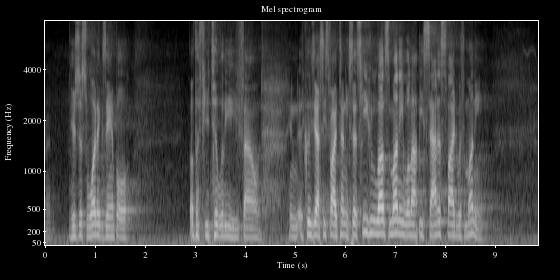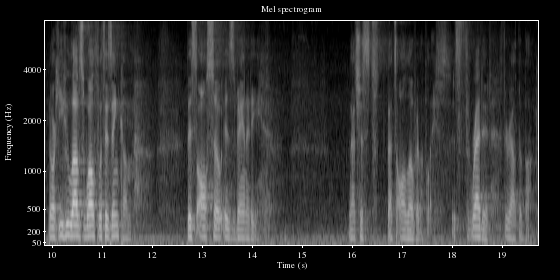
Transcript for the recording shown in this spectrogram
Right. Here's just one example of the futility he found in Ecclesiastes 5:10 he says, "He who loves money will not be satisfied with money, nor he who loves wealth with his income. This also is vanity." And that's just that's all over the place. It's threaded throughout the book.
